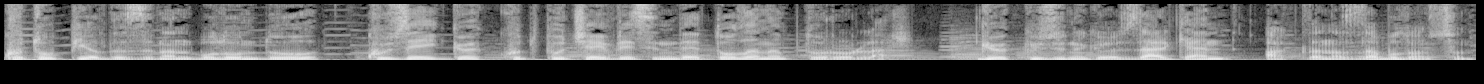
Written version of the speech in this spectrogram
Kutup yıldızının bulunduğu kuzey gök kutbu çevresinde dolanıp dururlar. Gökyüzünü gözlerken aklınızda bulunsun.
